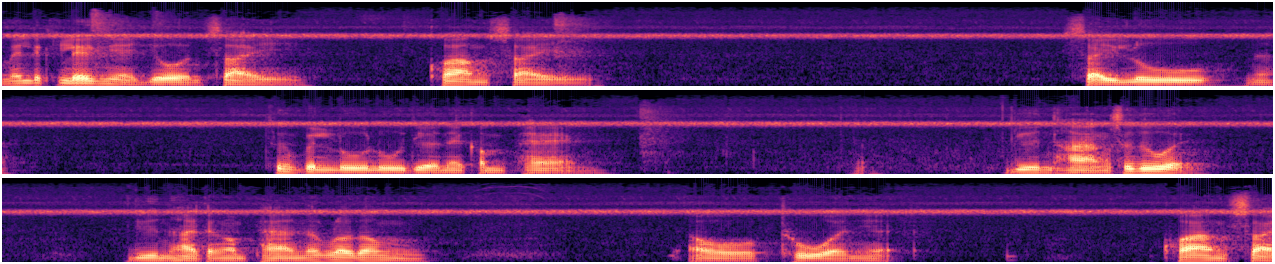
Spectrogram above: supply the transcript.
เม็ดเล็ก ๆ เนี่ยโยนใส่คว้างใส่ ใส่รูนะ ซึ่งเป็นรูรูเดียวในกำแพง ยืนห่างซะด้วย ยืนห่างจากกำแพงแล้วเราต้อง เอาถั่วเนี่ยคว้างใส่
